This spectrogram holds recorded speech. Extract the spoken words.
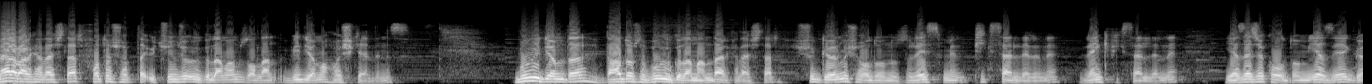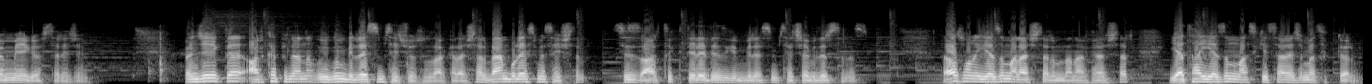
Merhaba arkadaşlar, Photoshop'ta 3. uygulamamız olan videoma hoş geldiniz. Bu videomda, daha doğrusu bu uygulamamda arkadaşlar, şu görmüş olduğunuz resmin piksellerini, renk piksellerini yazacak olduğum yazıya gömmeye göstereceğim. Öncelikle arka plana uygun bir resim seçiyorsunuz arkadaşlar. Ben bu resmi seçtim. Siz artık dilediğiniz gibi bir resim seçebilirsiniz. Daha sonra yazım araçlarımdan arkadaşlar, yatay yazım maskesi aracıma tıklıyorum.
